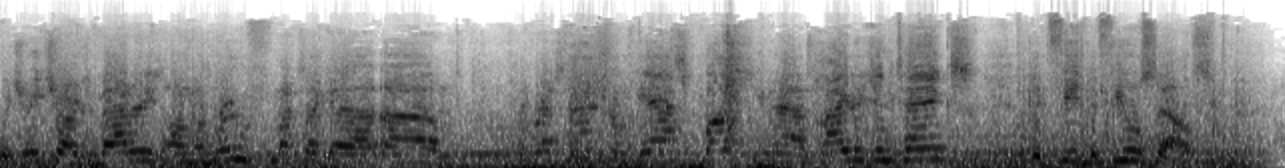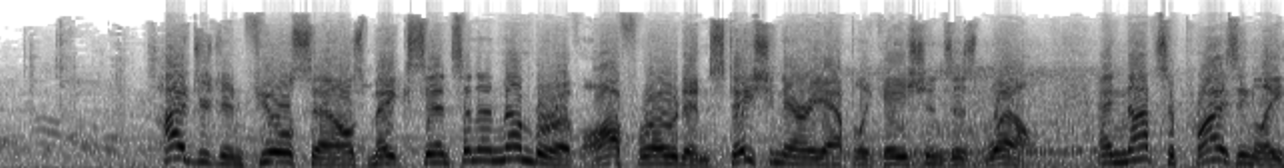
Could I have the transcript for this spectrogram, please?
which recharge the batteries on the roof, much like a um, compressed natural gas bus. You have hydrogen tanks that feed the fuel cells. Hydrogen fuel cells make sense in a number of off-road and stationary applications as well. And not surprisingly,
